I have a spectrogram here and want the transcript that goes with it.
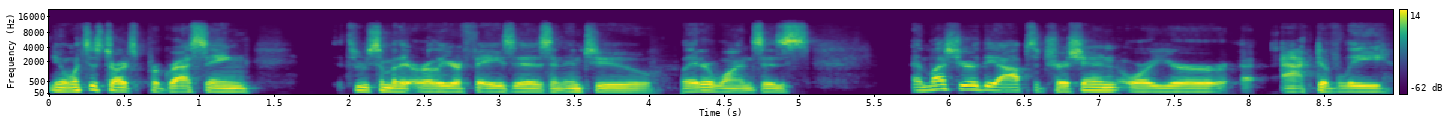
you know, once it starts progressing through some of the earlier phases and into later ones is unless you're the obstetrician or you're uh, actively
